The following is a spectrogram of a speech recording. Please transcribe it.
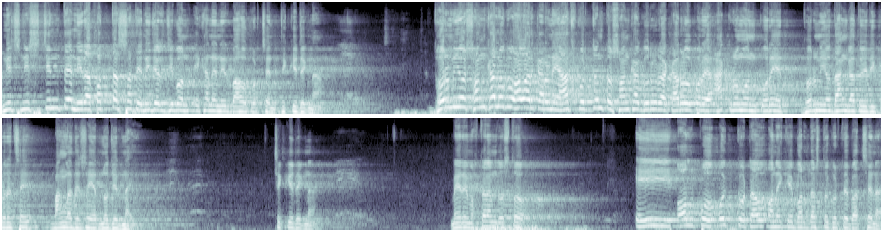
নিশ- নিশ্চিন্তে, নিরাপত্তার সাথে নিজের জীবন এখানে নির্বাহ করছেন, ঠিক কি, ঠিক না? ধর্মীয় সংখ্যালঘু হওয়ার কারণে আজ পর্যন্ত সংখ্যা সংখ্যাগুরুরা কারও উপরে আক্রমণ করে ধর্মীয় দাঙ্গা তৈরি করেছে, বাংলাদেশে এর নজির নাই। ঠিক কি, ঠিক না? মেরে মোহতারাম দোস্ত এই অল্প ঐক্যটাও অনেকে বরদাস্ত করতে পারছে না।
